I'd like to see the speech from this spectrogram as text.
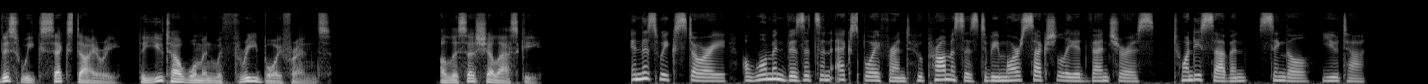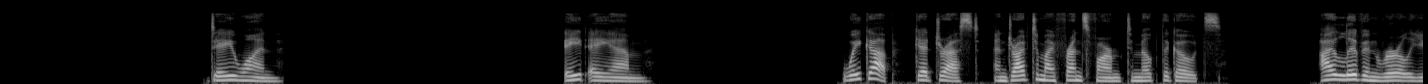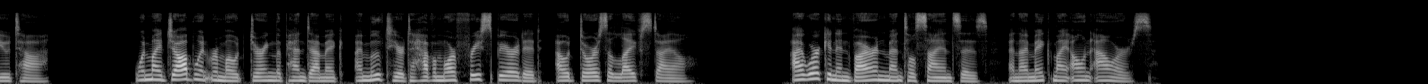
This week's Sex Diary The Utah Woman with Three Boyfriends. Alyssa Shelasky. In this week's story, a woman visits an ex boyfriend who promises to be more sexually adventurous, 27, single, Utah. Day 1 8 a.m. Wake up, get dressed, and drive to my friend's farm to milk the goats. I live in rural Utah. When my job went remote during the pandemic, I moved here to have a more free spirited, outdoors lifestyle. I work in environmental sciences, and I make my own hours.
